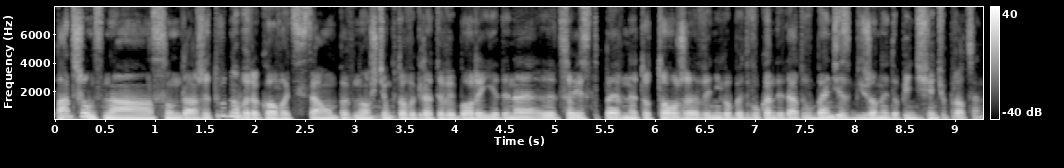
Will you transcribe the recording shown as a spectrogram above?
patrząc na sondaże, trudno wyrokować z całą pewnością, kto wygra te wybory. Jedyne, e, co jest pewne, to to, że wynik obydwu kandydatów będzie zbliżony do 50%.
